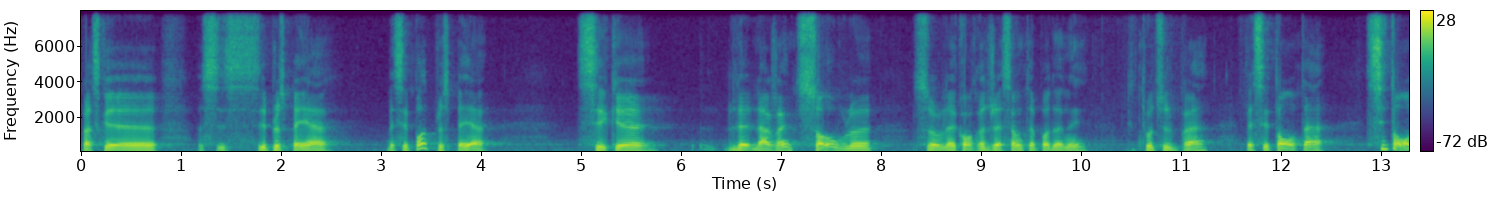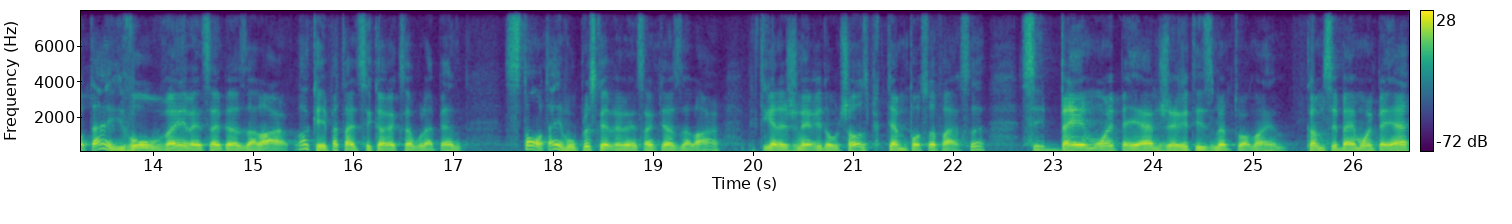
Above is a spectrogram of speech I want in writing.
parce que c'est plus payant. Mais c'est pas plus payant. C'est que l'argent que tu sauves sur le contrat de gestion que tu n'as pas donné, puis toi, tu le prends, ben, c'est ton temps. Si ton temps, il vaut 20-25 pièces de l'heure, OK, peut-être c'est correct, ça vaut la peine. Si ton temps, il vaut plus que 20-25 pièces de l'heure, puis que tu es de générer d'autres choses, puis que tu n'aimes pas ça faire ça, c'est bien moins payant de gérer tes immeubles toi-même. Comme c'est bien moins payant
